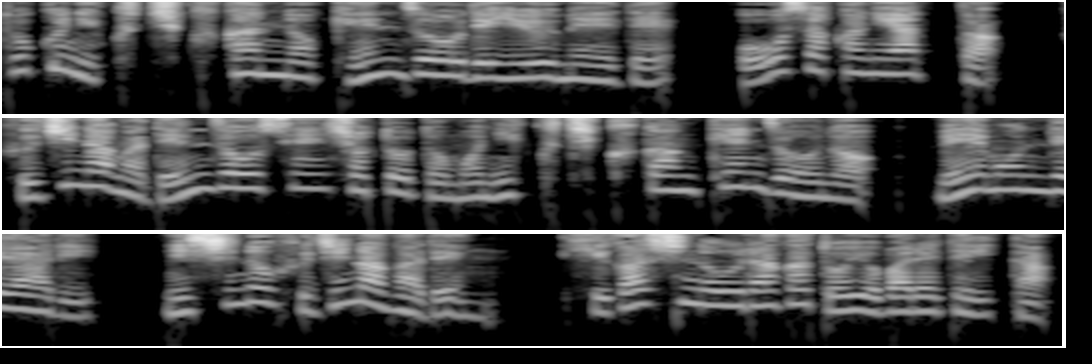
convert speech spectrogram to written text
特に駆逐艦の建造で有名で、大阪にあった藤長伝造船所と共に駆逐艦建造の名門であり、西の藤長伝、東の浦賀と呼ばれていた。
